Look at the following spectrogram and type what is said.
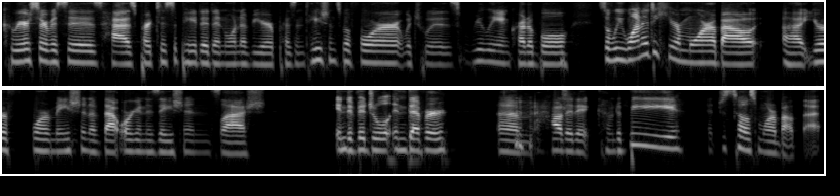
Career Services has participated in one of your presentations before, which was really incredible. So we wanted to hear more about uh, your formation of that organization slash individual endeavor. Um, how did it come to be? Just tell us more about that.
